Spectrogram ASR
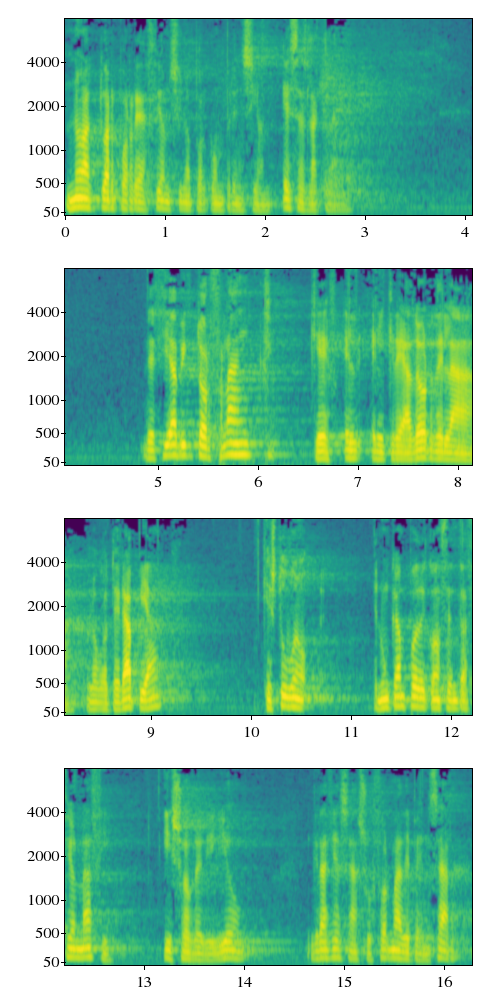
No actuar por reacción, sino por comprensión. Esa es la clave. Decía Víctor Frank, que es el, creador de la logoterapia, que estuvo en un campo de concentración nazi y sobrevivió gracias a su forma de pensar,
